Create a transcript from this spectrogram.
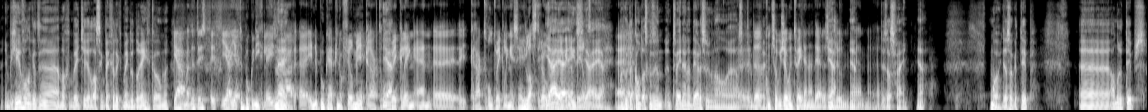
In het begin vond ik het eh, nog een beetje lastig. Ik ben gelukkig ben ik er doorheen gekomen. Ja, maar dat is, eh, ja, je hebt de boeken niet gelezen, Nee. maar eh, in de boeken heb je nog veel meer karakterontwikkeling. En eh, karakterontwikkeling is heel lastig over Ja, te ja, eens. beeld. Ja, ja. Maar goed, er komt als goed een, een tweede en een derde seizoen al. begreep. komt sowieso een tweede en een derde Ja, seizoen. ja. En, Dus dat is fijn, ja. Mooi, dat is ook een tip. Eh, andere tips?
